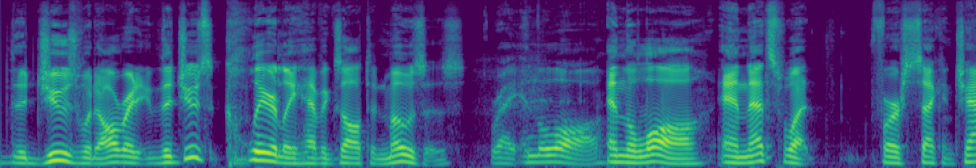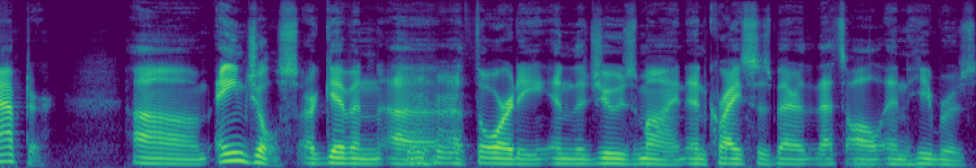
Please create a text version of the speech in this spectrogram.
the Jews would already. The Jews clearly have exalted Moses Right. In the law. and the law, and that's what first second chapter. Um, angels are given uh, authority in the Jews' mind, and Christ is better. That's all in Hebrews.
